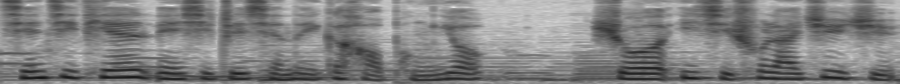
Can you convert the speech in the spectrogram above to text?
前几天联系之前的一个好朋友，说一起出来聚聚，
